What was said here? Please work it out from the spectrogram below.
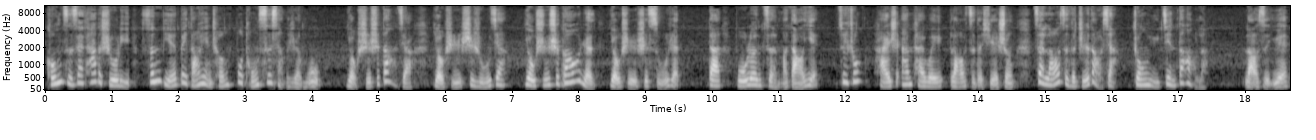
孔子在他的书里分别被导演成不同思想的人物，有时是道家，有时是儒家，有时是高人，有时是俗人。但不论怎么导演。最终还是安排为老子的学生，在老子的指导下，终于见到了。老子曰：“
